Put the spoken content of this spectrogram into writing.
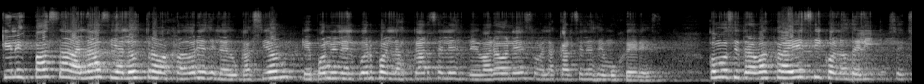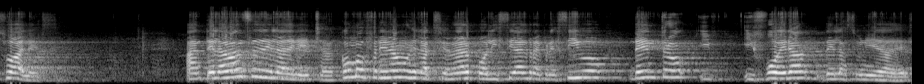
¿Qué les pasa a las y a los trabajadores de la educación que ponen el cuerpo en las cárceles de varones o en las cárceles de mujeres? ¿Cómo se trabaja ESI con los delitos sexuales? Ante el avance de la derecha, ¿cómo frenamos el accionar policial represivo dentro y, fuera de las unidades?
